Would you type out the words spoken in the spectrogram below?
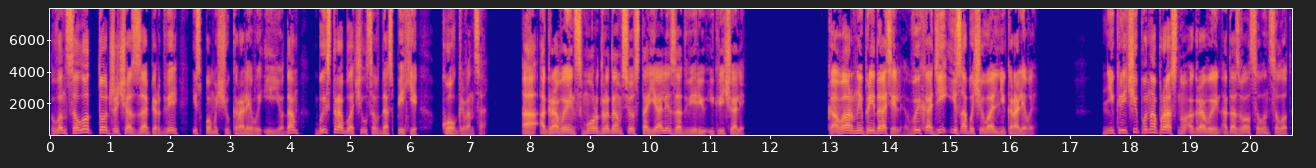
Ланселот тот же час запер дверь и с помощью королевы и ее дам быстро облачился в доспехи Колгриванса. А Агравейн с Мордредом все стояли за дверью и кричали. «Коварный предатель, выходи из обочевальни королевы!» «Не кричи понапрасну, Агравейн», — отозвался Ланселот.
